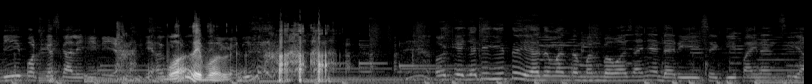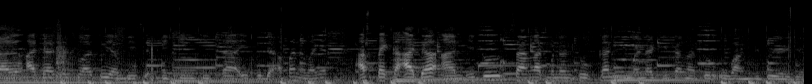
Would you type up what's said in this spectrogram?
di podcast kali ini ya nanti aku Boleh, boleh. Oke, jadi gitu ya teman-teman bahwasanya dari segi finansial ada sesuatu yang bisa bikin kita itu apa namanya aspek keadaan itu sangat menentukan gimana kita ngatur uang gitu ya. Jen.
